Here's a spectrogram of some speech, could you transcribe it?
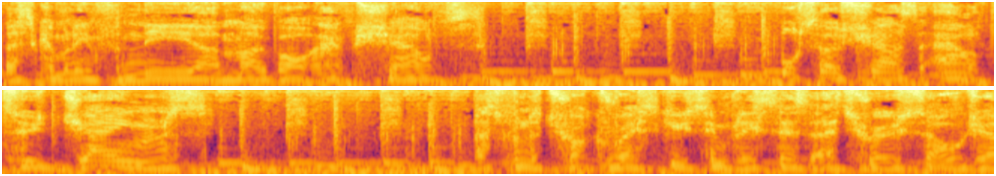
That's coming in from the uh, mobile app shout. Also, shouts out to James. That's from the truck rescue, simply says a true soldier.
